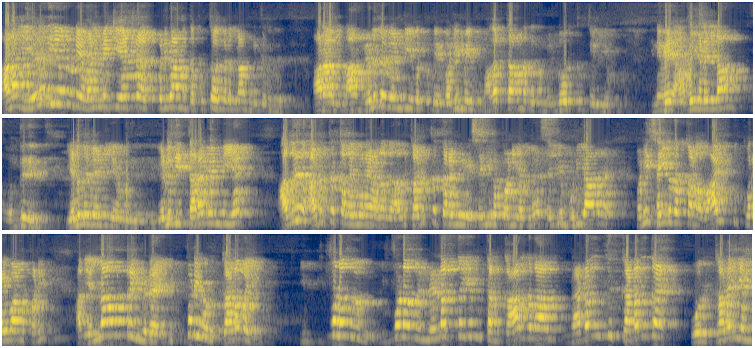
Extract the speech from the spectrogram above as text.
ஆனால் எழுதியவருடைய வலிமைக்கு ஏற்றபடிதான் அந்த புத்தகங்கள் எல்லாம் இருக்கிறது. ஆனால் நாம் எழுத வேண்டியவர்களுடைய வலிமை மகத்தானது நம் எல்லோருக்கும் தெரியும். எனவே அவைகளெல்லாம் வந்து எழுத வேண்டிய ஒரு எழுதி தர வேண்டிய அது அடுத்த தலைமுறை அல்லது அதுக்கு அடுத்த தலைமுறை செய்கிற பணி அல்ல செய்ய முடியாத பணி செய்வதற்கான வாய்ப்பு குறைவான பணி. அது எல்லாவற்றையும் விட இப்படி ஒரு கலவை இவ்வளவு இவ்வளவு நிலத்தையும் தன் கால்களால் நடந்து கடந்த ஒரு கலைஞன்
